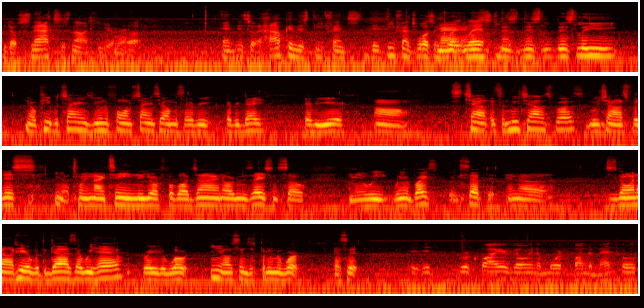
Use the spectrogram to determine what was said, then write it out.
you know, Snacks is not here. Right. Uh, and so how can this defense, the defense wasn't Man, great last year. this, this this this league, you know, people change uniforms, change helmets every every day, every year. Um, it's a challenge. It's a new challenge for us. New challenge for this, you know, 2019 New York Football Giant organization. So, I mean, we we embrace it, we accept it, and uh, just going out here with the guys that we have, ready to work. You know, and just put in the work. That's it. Does it require going to more fundamentals,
